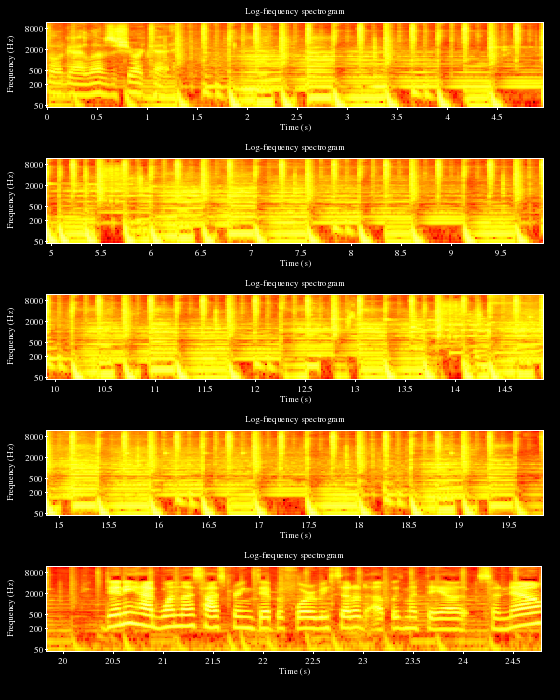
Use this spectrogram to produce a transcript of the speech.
This little guy loves a shortcut. Danny had one last hot spring dip before we settled up with Mateo, so now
